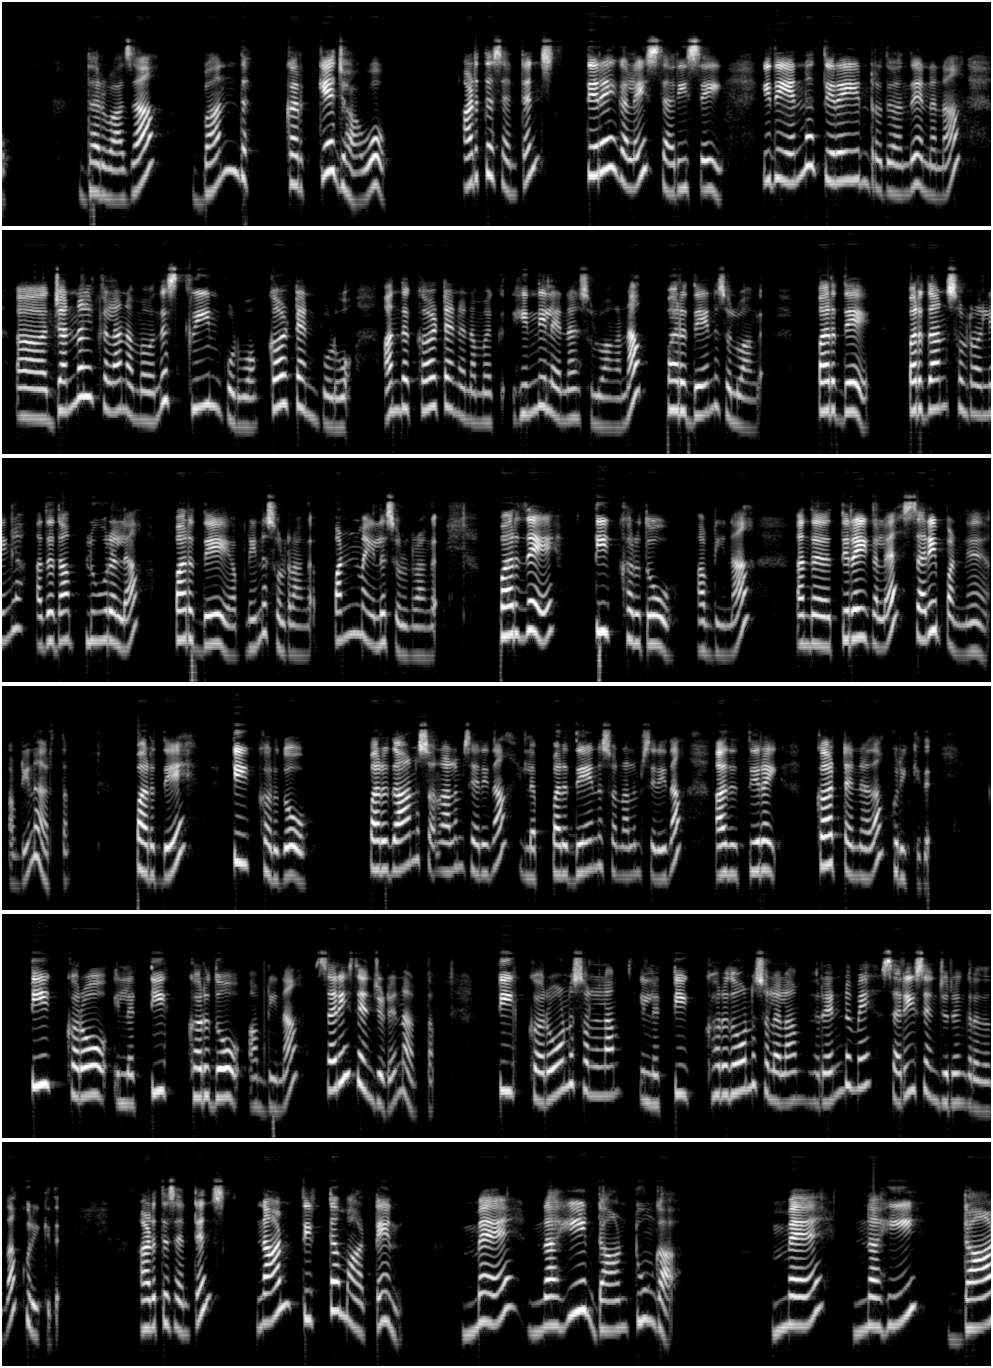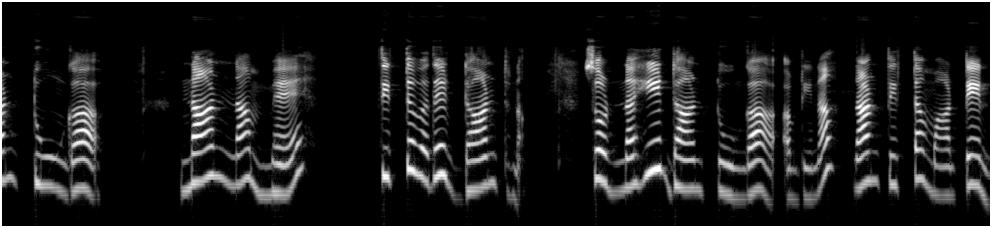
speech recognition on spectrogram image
दरवाजा बंद करके जाओ அடுத்த சென்டென்ஸ் திரைகளை சரி செய் இது என்ன திரைன்றது வந்து என்னன்னா ஆஹ் ஜன்னலுக்கெல்லாம் நம்ம வந்து ஸ்க்ரீன் போடுவோம் கர்டன் போடுவோம் அந்த கர்டனை நமக்கு ஹிந்தில என்ன சொல்லுவாங்கன்னா பர்தேன்னு சொல்லுவாங்க பர்தே பர்தான்னு சொல்றோம் இல்லைங்களா அதுதான் ப்ளூரலா பர்தே அப்படின்னு சொல்றாங்க. பண்மையில சொல்றாங்க. பர்தே டீ கருதோ அப்படின்னா அந்த திரைகளை சரி பண்ணு அப்படின்னு அர்த்தம். பர்தே டீ கருதோ பர்தான்னு சொன்னாலும் சரிதான் இல்ல பர்தேன்னு சொன்னாலும் சரிதான் அது திரை கர்டன்னு தான் குறிக்குது. டீக்கரோ இல்ல டீ கருதோ அப்படின்னா சரி செஞ்சுடுன்னு அர்த்தம். டீ கரோன்னு சொல்லலாம் இல்ல டீ கருதோன்னு சொல்லலாம் ரெண்டுமே சரி செஞ்சுடுங்கிறது தான் குறிக்குது. அடுத்த சென்டென்ஸ் நான் திட்ட மாட்டேன் மே நஹி டான்டூங்கா மே நஹி டான்டூங்கா நான்னா மே திட்டுவது டான்ட்னா. ஸோ நஹி டான்டூங்கா அப்படின்னா நான் திட்ட மாட்டேன்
